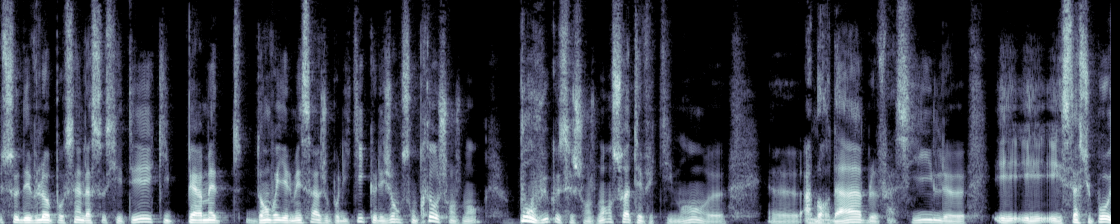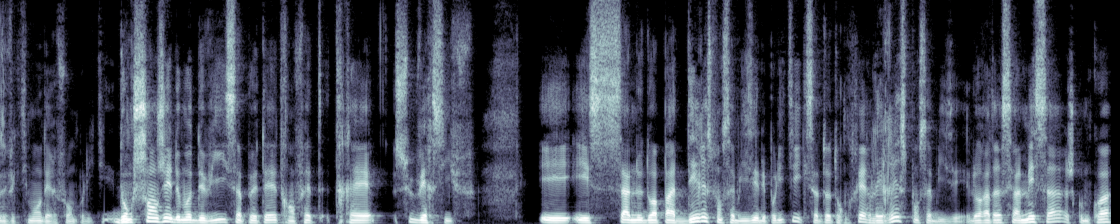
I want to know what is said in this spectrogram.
se développent au sein de la société qui permettent d'envoyer le message aux politiques que les gens sont prêts au changement, pourvu que ces changements soient effectivement euh, euh, abordables, faciles, euh, et, ça suppose effectivement des réformes politiques. Donc changer de mode de vie, ça peut être en fait très subversif. Et, ça ne doit pas déresponsabiliser les politiques, ça doit au contraire les responsabiliser, leur adresser un message comme quoi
